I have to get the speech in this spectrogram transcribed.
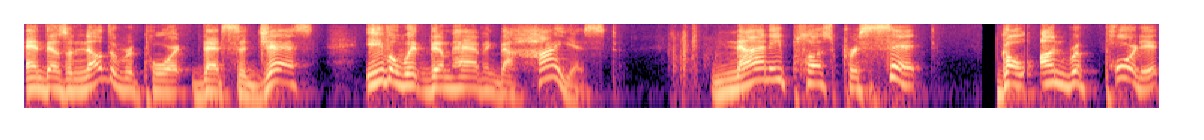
And there's another report that suggests even with them having the highest, 90 plus percent go unreported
